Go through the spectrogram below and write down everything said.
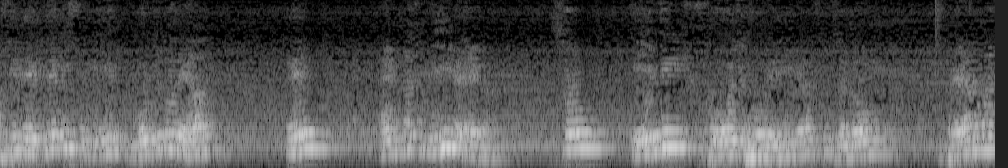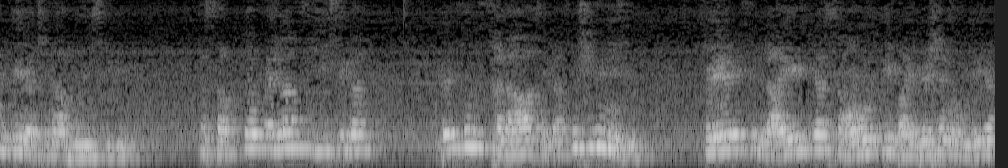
ਅਸੀਂ ਦੇਖਦੇ ਹਾਂ ਕਿ ਸੰਗੀਤ ਮੁੱਢ ਤੋਂ ਰਿਹਾ ਤੇ ਐਂਡ ਤੱਕ ਵੀ ਰਹੇਗਾ ਸੋ ਇਹ ਵੀ ਖੋਜ ਹੋ ਰਹੀ ਹੈ ਕਿ ਜਦੋਂ ਬ੍ਰਹਿਮੰਡ ਦੀ ਰਚਨਾ ਹੋਈ ਸੀਗੀ ਤਾਂ ਸਭ ਤੋਂ ਪਹਿਲਾਂ ਕੀ ਸੀਗਾ ਬਿਲਕੁਲ ਖਲਾ ਸੀਗਾ ਕੁਝ ਵੀ ਨਹੀਂ ਸੀ ਫਿਰ ਇੱਕ ਲਾਈਟ ਜਾਂ ਸਾਊਂਡ ਦੀ ਵਾਈਬ੍ਰੇਸ਼ਨ ਹੁੰਦੀ ਆ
